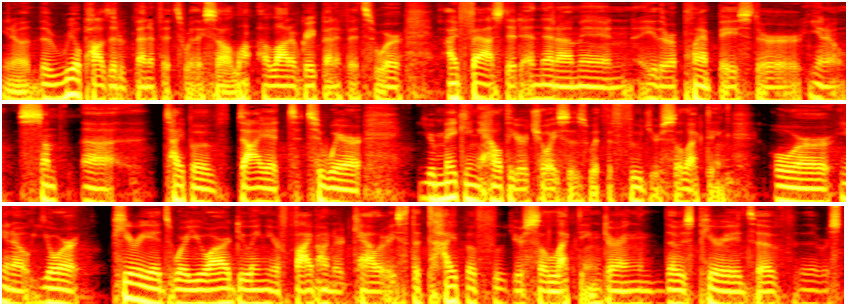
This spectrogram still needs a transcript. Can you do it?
you know, the real positive benefits where they saw a lot, a lot of great benefits were I fasted and then I'm in either a plant based or you know some uh, type of diet to where you're making healthier choices with the food you're selecting, or you know you're periods where you are doing your 500 calories, the type of food you're selecting during those periods of rest-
